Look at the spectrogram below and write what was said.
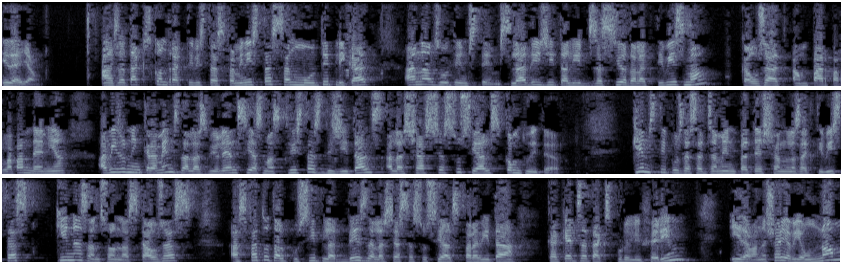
I deia, els atacs contra activistes feministes s'han multiplicat en els últims temps. La digitalització de l'activisme, causat en part per la pandèmia, ha vist un increment de les violències masclistes digitals a les xarxes socials com Twitter. Quins tipus d'assetjament pateixen les activistes? Quines en són les causes? Es fa tot el possible des de les xarxes socials per evitar que aquests atacs proliferin i davant d'això hi havia un nom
